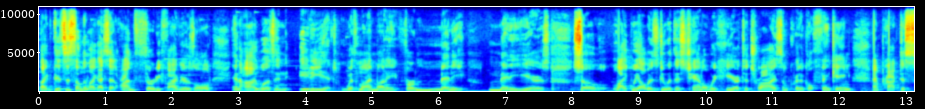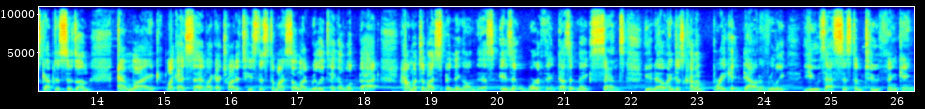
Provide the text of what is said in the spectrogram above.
like this is something, like I said, I'm 35 years old and I was an idiot with my money for many, many years. So like we always do with this channel, we're here to try some critical thinking and practice skepticism. And like, like I said, like I try to teach this to my son, like really take a look back. How much am I spending on this? Is it worth it? Does it make sense? You know, and just kind of break it down and really use that system two thinking.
